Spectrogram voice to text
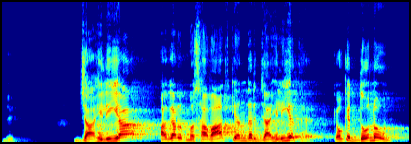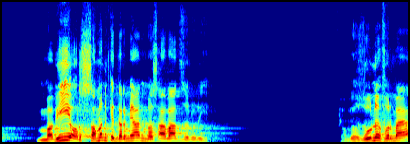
جی۔ جاہلیہ اگر مساوات کے اندر جاہلیت ہے، کیونکہ دونوں مبی اور سمن کے درمیان مساوات ضروری ہے۔ کیونکہ حضور نے فرمایا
